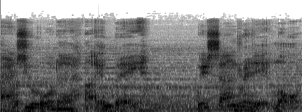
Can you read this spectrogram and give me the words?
As you order, I obey. We stand ready, Lord.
